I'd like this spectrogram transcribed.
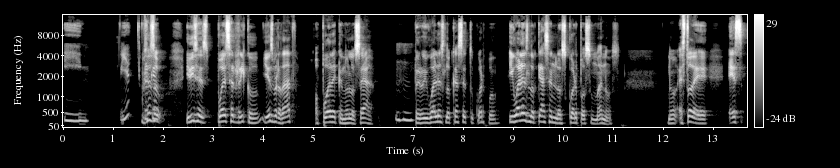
Y, y ya. eso. Y dices, puede ser rico y es verdad, o puede que no lo sea, pero igual es lo que hace tu cuerpo, igual es lo que hacen los cuerpos humanos. No, esto de es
